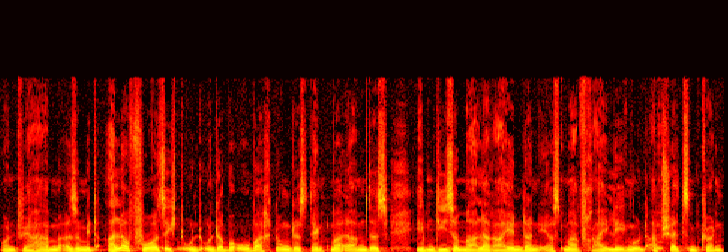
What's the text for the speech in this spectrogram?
Und wir haben also mit aller Vorsicht und unter Beobachtung des Denkmalamtes eben diese Malereien dann erstmal freilegen und abschätzen können.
